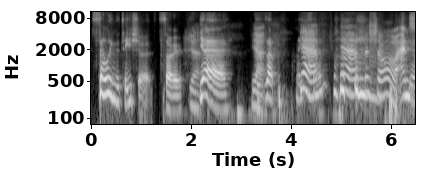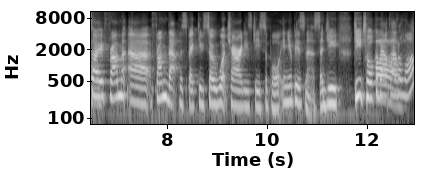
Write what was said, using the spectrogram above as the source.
selling the t-shirts. So, Yeah. yeah, Yeah. Yeah, sense? yeah, for sure. And Yeah. so from uh from that perspective, so what charities do you support in your business? And do you do you talk about that a Oh. lot?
